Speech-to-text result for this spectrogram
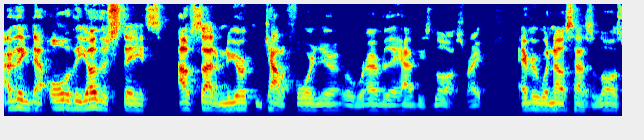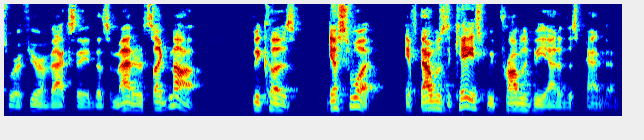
I think that all the other states outside of New York and California or wherever they have these laws, right? Everyone else has laws where if you're unvaccinated, it doesn't matter. It's like, nah, because guess what? If that was the case, we'd probably be out of this pandemic.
